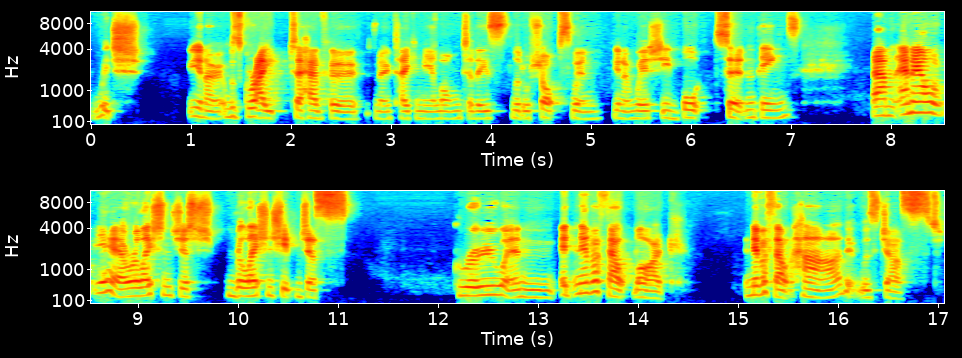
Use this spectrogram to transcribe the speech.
which you know it was great to have her you know taking me along to these little shops when you know where she bought certain things. Um, and our yeah our relationship relationship just grew and it never felt like it never felt hard. It was just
